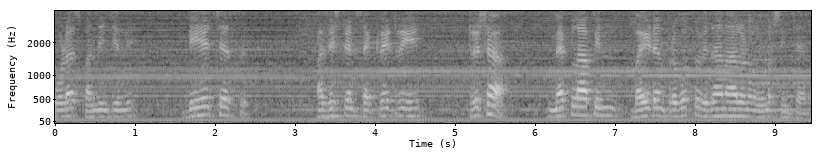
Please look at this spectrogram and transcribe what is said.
కూడా స్పందించింది. DHS assistant secretary Trisha McLaughlin Biden ప్రభుత్వ విధానాలను విమర్శించారు.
